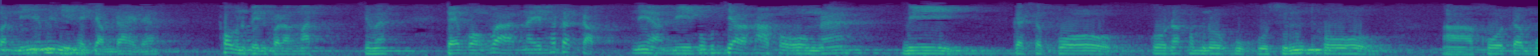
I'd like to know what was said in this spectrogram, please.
วันนี้ไม่มีใครจำได้แล้วเพราะมันเป็นปรมัตถ์ใช่ไหม แต่บอกว่าในพัทธกัปเนี่ยมีพระพุทธเจ้าห้าพระองค์นะ มีกัสโปโกนคมโนกุกุสุนโธโคตโม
